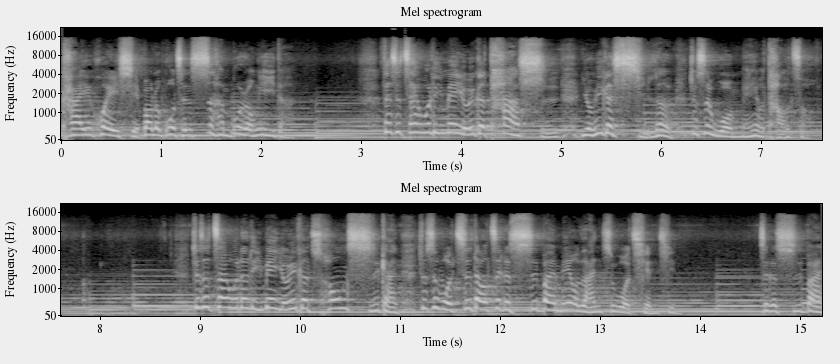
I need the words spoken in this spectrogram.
开会、写报的过程是很不容易的，但是在我里面有一个踏实，有一个喜乐，就是我没有逃走；就是在我的里面有一个充实感，就是我知道这个失败没有拦阻我前进，这个失败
